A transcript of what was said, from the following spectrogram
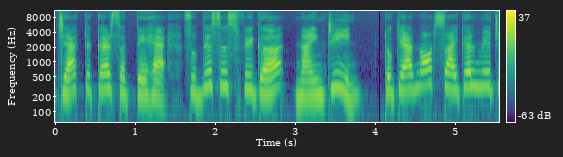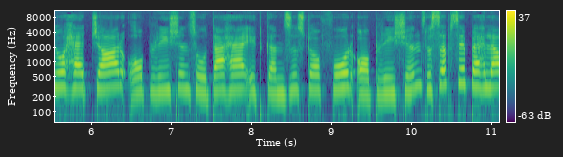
रिजेक्ट कर सकते हैं। सो दिस इज़ फिगर 19 तो कैरनॉट साइकिल में जो है चार ऑपरेशन होता है। It consist of four operation तो सबसे पहला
